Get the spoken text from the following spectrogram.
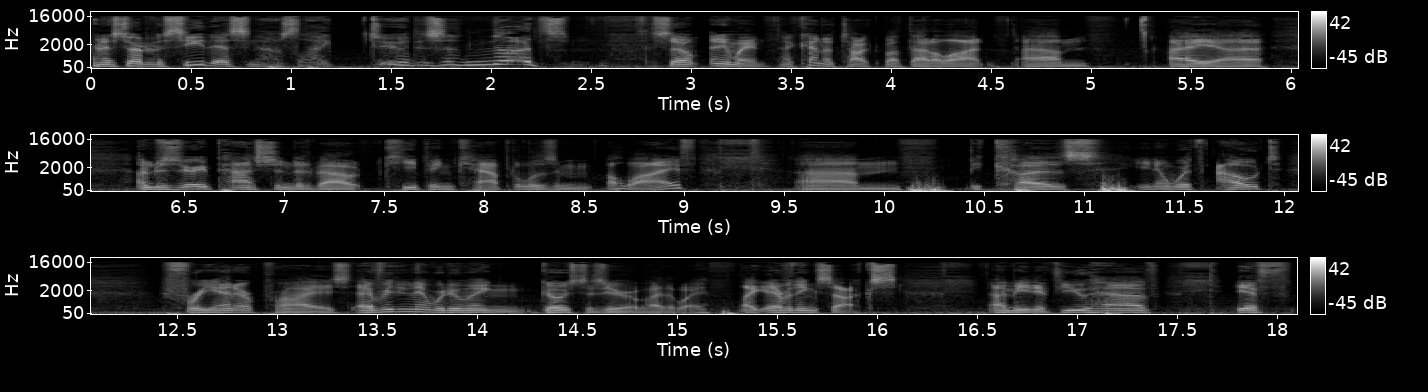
And I started to see this and I was like, dude, this is nuts. So, anyway, I kind of talked about that a lot. Um, I uh, I'm just very passionate about keeping capitalism alive um, because you know without free enterprise, everything that we're doing goes to zero. By the way, like everything sucks. I mean, if you have if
